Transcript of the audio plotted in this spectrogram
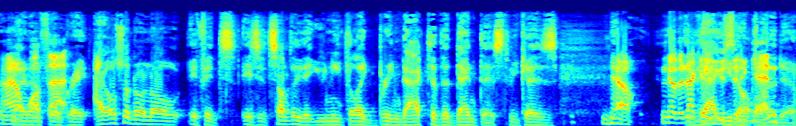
I don't want feel that. great. I also don't know if it's is it something that you need to like bring back to the dentist because No, no, they're not going to use it again.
